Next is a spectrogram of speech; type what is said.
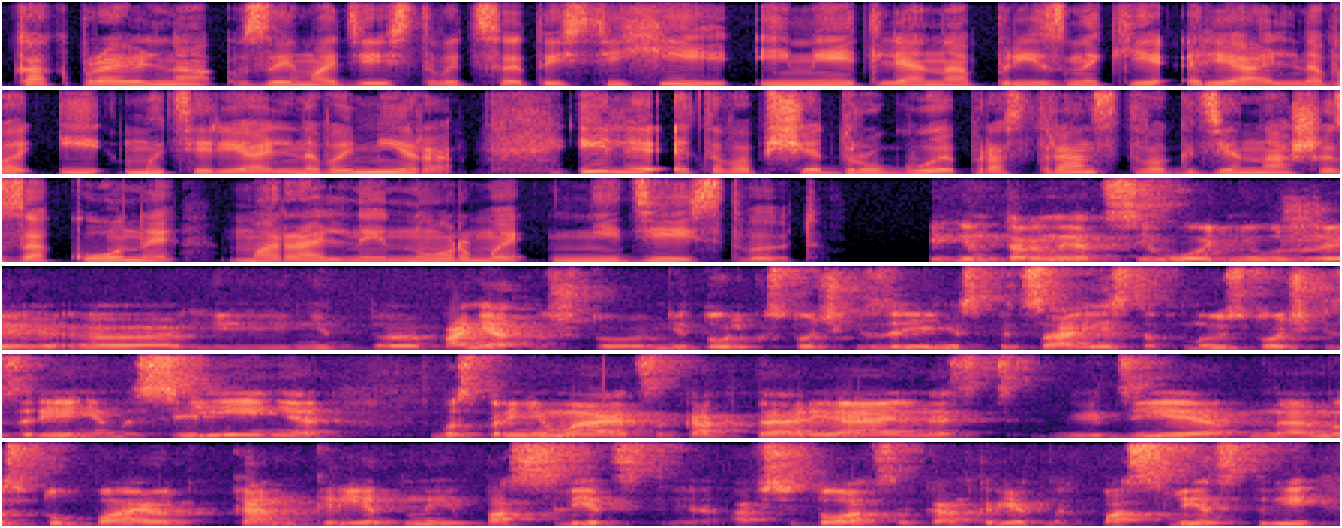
Как правильно взаимодействовать с этой стихией? Имеет ли она признаки реального и материального мира? Или это вообще другое пространство, где наши законы, моральные нормы не действуют? Интернет сегодня уже э, и не, э, понятно, что не только с точки зрения специалистов, но и с точки зрения населения воспринимается как та реальность, где э, наступают конкретные последствия. А в ситуации конкретных последствий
